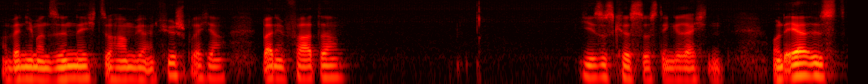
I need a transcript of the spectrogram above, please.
Und wenn jemand sündigt, so haben wir einen Fürsprecher bei dem Vater, Jesus Christus, den Gerechten. Und er ist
